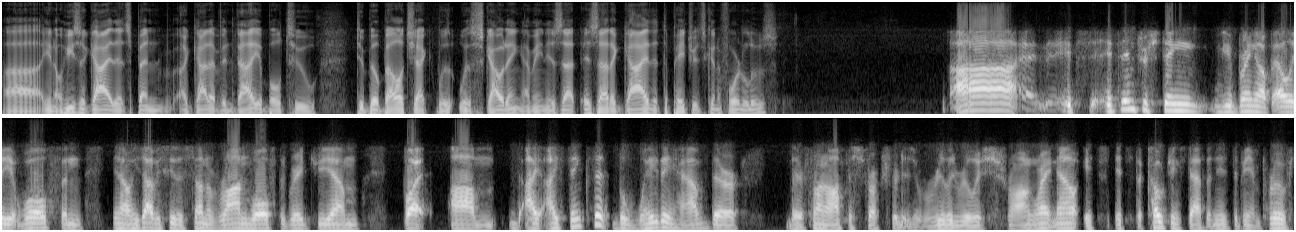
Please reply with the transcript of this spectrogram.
uh, you know he's a guy that's been a guy of invaluable to to Bill Belichick with, with scouting. I mean, is that is that a guy that the Patriots can afford to lose? Uh it's it's interesting you bring up Eliot Wolf, and you know he's obviously the son of Ron Wolf, the great GM. But um, I, I think that the way they have their their front office structured is really really strong right now. It's it's the coaching staff that needs to be improved.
